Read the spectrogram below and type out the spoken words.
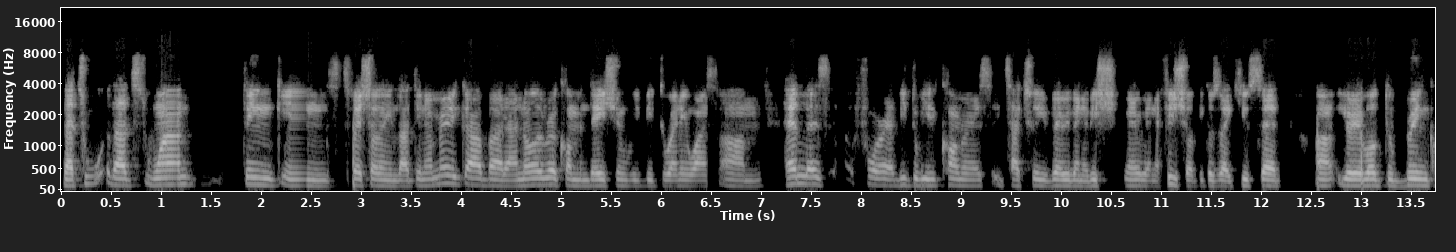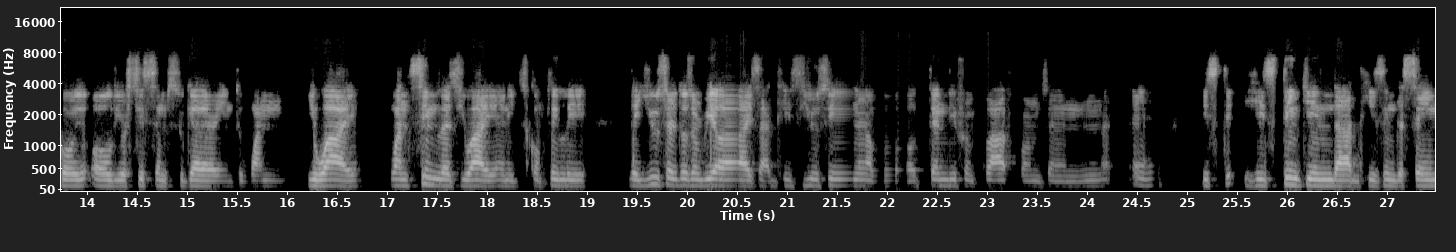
that's that's one thing in especially in Latin America. But another recommendation would be to anyone um, headless for B two B commerce. It's actually very beneficial, very beneficial because, like you said, uh, you're able to bring all, all your systems together into one UI one seamless UI and it's completely the user doesn't realize that he's using about 10 different platforms and, and he's th- he's thinking that he's in the same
